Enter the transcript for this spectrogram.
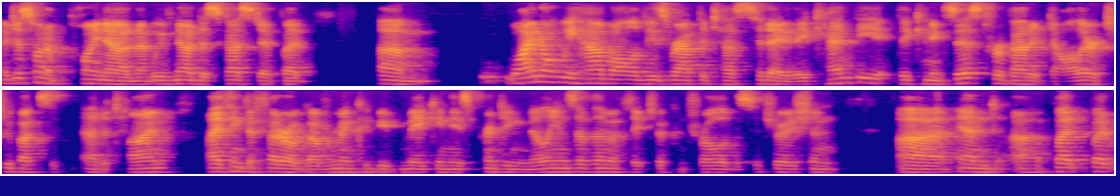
I just want to point out, and we've now discussed it, but um, why don't we have all of these rapid tests today? They can be, they can exist for about a dollar or two bucks at a time. I think the federal government could be making these, printing millions of them if they took control of the situation. Uh, and uh, but but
